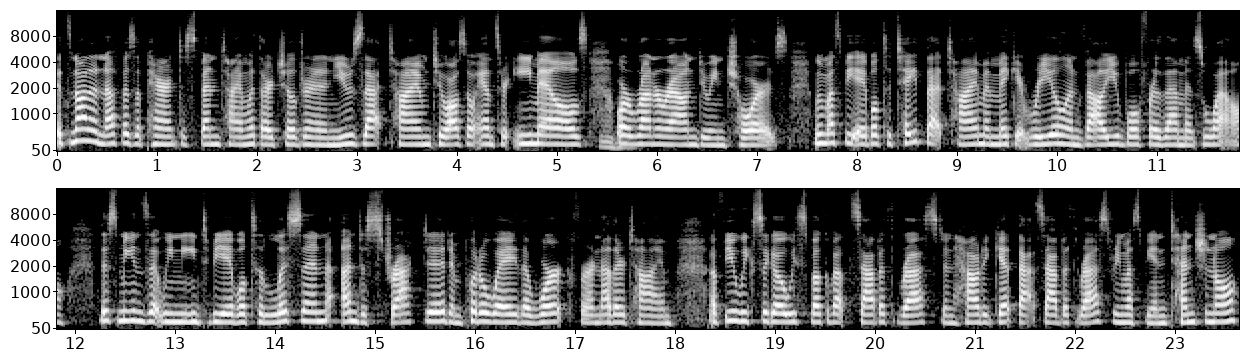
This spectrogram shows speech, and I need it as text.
It's not enough as a parent to spend time with our children and use that time to also answer emails or run around doing chores. We must be able to take that time and make it real and valuable for them as well. This means that we need to be able to listen undistracted and put away the work for another time. A few weeks ago, we spoke about Sabbath rest and how to get that Sabbath rest. We must be intentional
